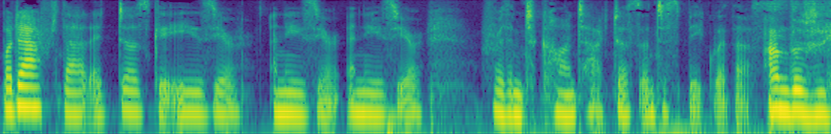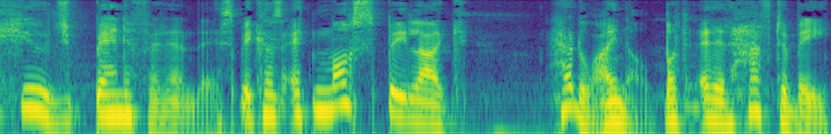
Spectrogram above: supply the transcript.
But after that, it does get easier and easier and easier for them to contact us and to speak with us. And there's a huge benefit in this because it must be like, how do I know? But it'd have to be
